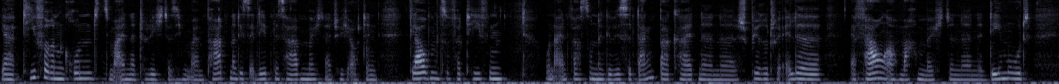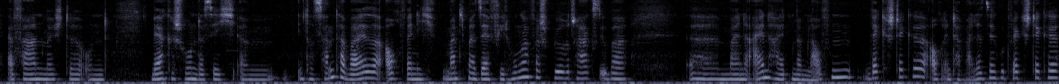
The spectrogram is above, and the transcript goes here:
ja, tieferen Grund. Zum einen natürlich, dass ich mit meinem Partner dieses Erlebnis haben möchte, natürlich auch den Glauben zu vertiefen und einfach so eine gewisse Dankbarkeit, eine, eine spirituelle Erfahrung auch machen möchte, eine, eine, Demut erfahren möchte und merke schon, dass ich ähm, interessanterweise, auch wenn ich manchmal sehr viel Hunger verspüre tagsüber, äh, meine Einheiten beim Laufen wegstecke, auch Intervalle sehr gut wegstecke,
